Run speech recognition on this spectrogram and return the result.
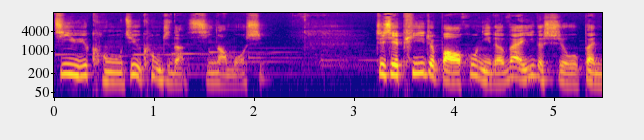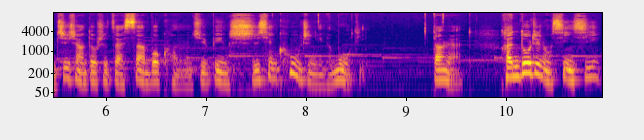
基于恐惧控制的洗脑模式。这些披着保护你的外衣的事物，本质上都是在散播恐惧，并实现控制你的目的。当然，很多这种信息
